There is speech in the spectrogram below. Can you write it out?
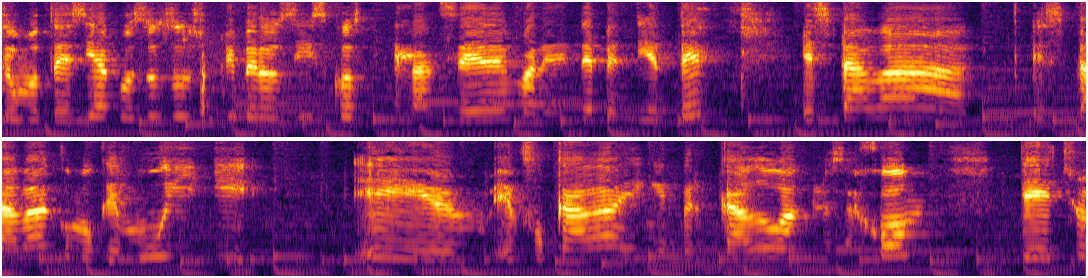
como te decía, con esos dos primeros discos que lancé de manera independiente, estaba, estaba como que muy eh, enfocada en el mercado anglosajón. De hecho,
